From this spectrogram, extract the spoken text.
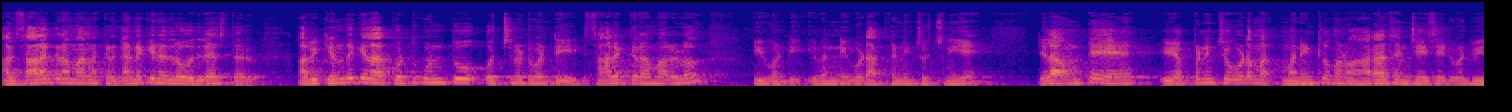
అవి సాలగ్రామాలను అక్కడ గండకీ నదిలో వదిలేస్తారు. అవి కిందకి ఇలా కొట్టుకుంటూ వచ్చినటువంటి సాలగ్రామాలలో ఇవ్వండి. ఇవన్నీ కూడా అక్కడి నుంచి వచ్చినాయే. ఇలా ఉంటే ఇవి ఎప్పటి నుంచో కూడా మన మన ఇంట్లో మనం ఆరాధన చేసేటువంటి ఈ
